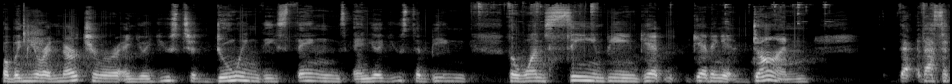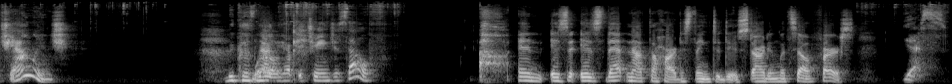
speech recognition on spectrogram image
But when you're a nurturer and you're used to doing these things and you're used to being the one seen being get getting it done, that that's a challenge. Because well, now you have to change yourself. And is is that not the hardest thing to do? Starting with self first. Yes.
